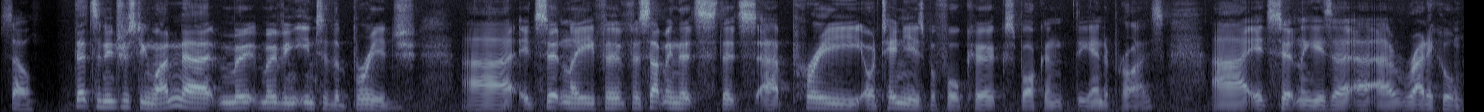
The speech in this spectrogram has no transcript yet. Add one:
So that's an interesting one. Uh, mo- moving into the bridge. Uh, it's certainly for, for something that's that's uh, pre or ten years before Kirk, Spock, and the Enterprise. Uh, it certainly is a, a, a, radical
